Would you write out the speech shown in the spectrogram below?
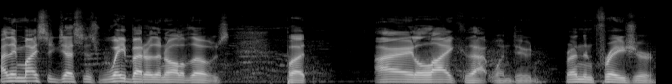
I think my suggestion is way better than all of those, but I like that one, dude. Brendan Fraser.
